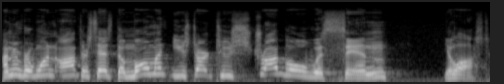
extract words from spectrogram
I remember one author says the moment you start to struggle with sin, you lost.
